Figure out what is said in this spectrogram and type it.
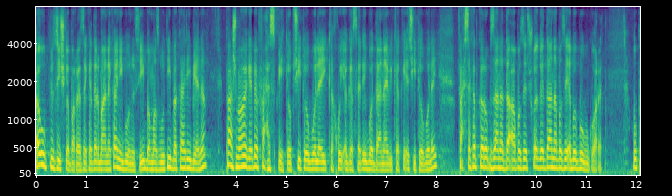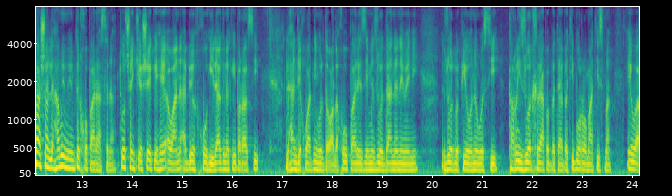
ئەو پزیشکە بەڕێزە کە دەرمانەکانی بۆ نووسی بە مەزبووتی بەکاری بێنە پاش ماوەیەک ئەبێ فەحس بکەیتەوە بچیتەوە بۆ لای کە خۆی ئەگەر سەرێ بۆ داناوی کەکەی ئەچیتەوە بۆ لای فەحسەکە بکەرەوە بزانە دائەبەزێت چووکە گەر دانەبەزێ ئەبێ بۆ بگۆڕێت و پاشان لە هەمووی مهمتر خۆ پاراستنە تۆ چەند کێشەیەکە هەیە ئەوانە ئەبێ خۆ هیلاک نەکەی بەڕاستی لە هەندێ خواردنی وردەواڵە خۆ پارێزی من زۆر دانەنەوێنی زۆر بە پێوە نەوەستی تەڕی زۆر خراپە بەتایبەتی بۆ ڕۆماتیزمە ئێوە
